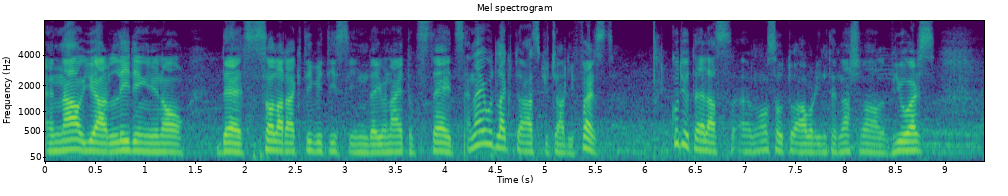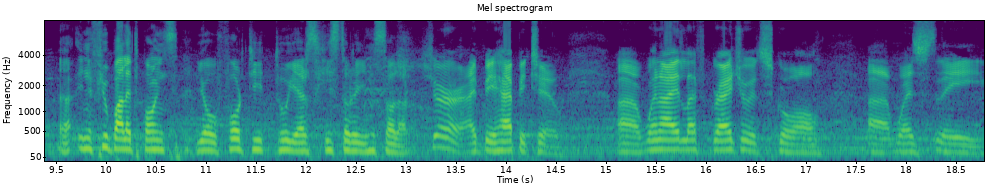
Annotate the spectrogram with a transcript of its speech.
and now you are leading, you know, the solar activities in the United States. And I would like to ask you, Charlie, first, could you tell us, and also to our international viewers, uh, in a few bullet points, your 42 years history in solar? Sure, I'd be happy to. Uh, when I left graduate school, uh, was the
